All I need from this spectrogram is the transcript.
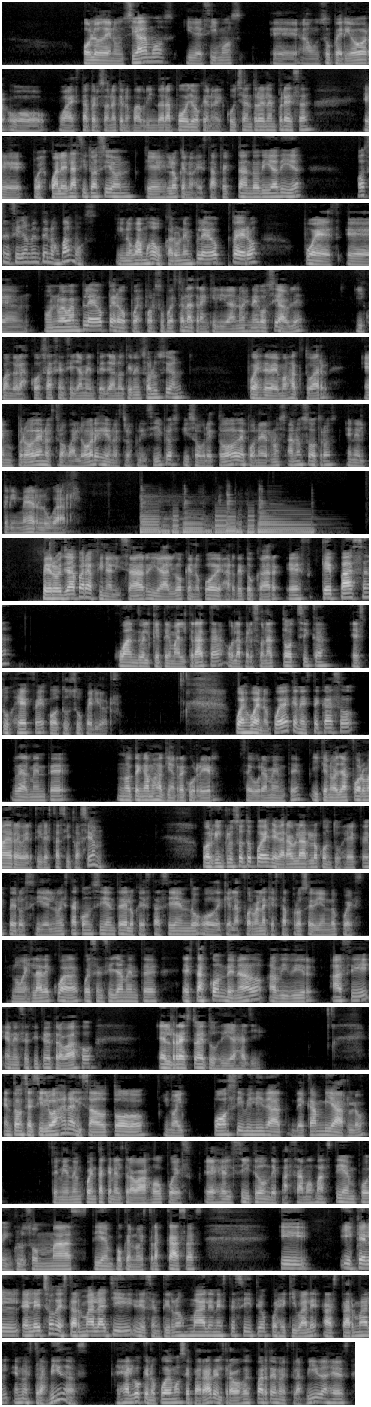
O lo denunciamos y decimos eh, a un superior o, a esta persona que nos va a brindar apoyo o que nos escucha dentro de la empresa, eh, pues cuál es la situación, qué es lo que nos está afectando día a día, o sencillamente nos vamos y nos vamos a buscar un empleo, pero pues eh, un nuevo empleo, pero pues por supuesto la tranquilidad no es negociable y cuando las cosas sencillamente ya no tienen solución, pues debemos actuar en pro de nuestros valores y de nuestros principios y sobre todo de ponernos a nosotros en el primer lugar. Pero ya para finalizar y algo que no puedo dejar de tocar es qué pasa cuando el que te maltrata o la persona tóxica es tu jefe o tu superior. Pues bueno, puede que en este caso realmente no tengamos a quién recurrir, seguramente, y que no haya forma de revertir esta situación. Porque incluso tú puedes llegar a hablarlo con tu jefe, pero si él no está consciente de lo que está haciendo o de que la forma en la que está procediendo pues no es la adecuada, pues sencillamente estás condenado a vivir así en ese sitio de trabajo el resto de tus días allí. Entonces, si lo has analizado todo y no hay posibilidad de cambiarlo, teniendo en cuenta que en el trabajo pues es el sitio donde pasamos más tiempo, incluso más tiempo que en nuestras casas, y, que el, el, hecho de estar mal allí y de sentirnos mal en este sitio pues equivale a estar mal en nuestras vidas. Es algo que no podemos separar, el trabajo es parte de nuestras vidas, es,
